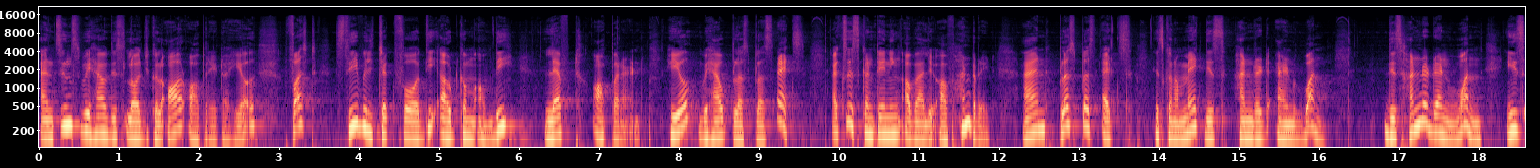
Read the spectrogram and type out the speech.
And since we have this logical OR operator here, first C will check for the outcome of the left operand. Here we have plus plus x. x is containing a value of 100 and plus plus x is gonna make this 101. This 101 is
